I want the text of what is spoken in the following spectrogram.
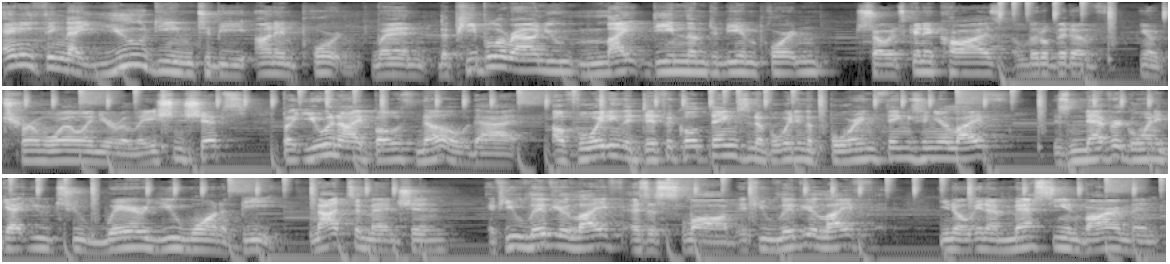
anything that you deem to be unimportant when the people around you might deem them to be important. So it's going to cause a little bit of, you know, turmoil in your relationships. But you and I both know that avoiding the difficult things and avoiding the boring things in your life is never going to get you to where you want to be. Not to mention, if you live your life as a slob, if you live your life, you know, in a messy environment,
